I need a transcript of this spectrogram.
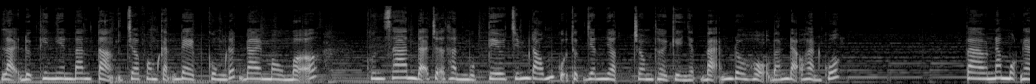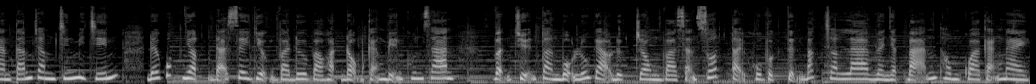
lại được thiên nhiên ban tặng cho phong cảnh đẹp cùng đất đai màu mỡ. Kunsan đã trở thành mục tiêu chiếm đóng của thực dân Nhật trong thời kỳ Nhật Bản đô hộ bán đảo Hàn Quốc. Vào năm 1899, đế quốc Nhật đã xây dựng và đưa vào hoạt động cảng biển Kunsan, vận chuyển toàn bộ lúa gạo được trồng và sản xuất tại khu vực tỉnh Bắc Cholla về Nhật Bản thông qua cảng này.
